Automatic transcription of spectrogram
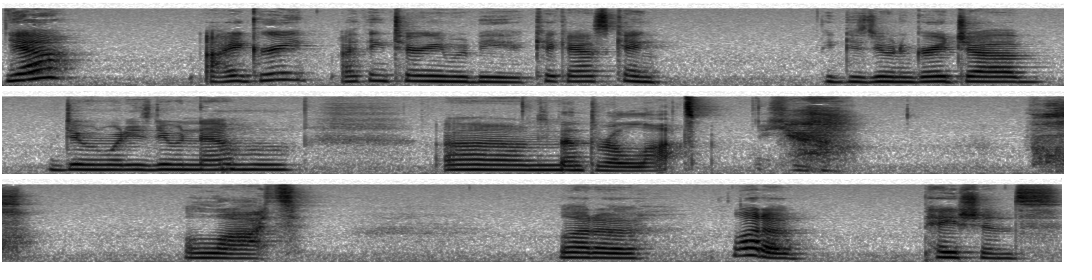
yeah, I agree. I think Tyrion would be a kick-ass king. I think he's doing a great job doing what he's doing now. Mm-hmm. Um, Been through a lot. yeah, a lot, a lot of, a lot of patience.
